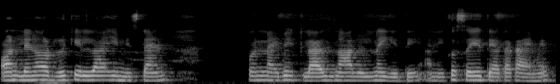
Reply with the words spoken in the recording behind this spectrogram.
ऑनलाईन ऑर्डर केलेलं आहे मी स्टँड पण नाही भेटला अजून आलेलं नाही आहे ते. आणि कसं येते आता काय माहीत?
